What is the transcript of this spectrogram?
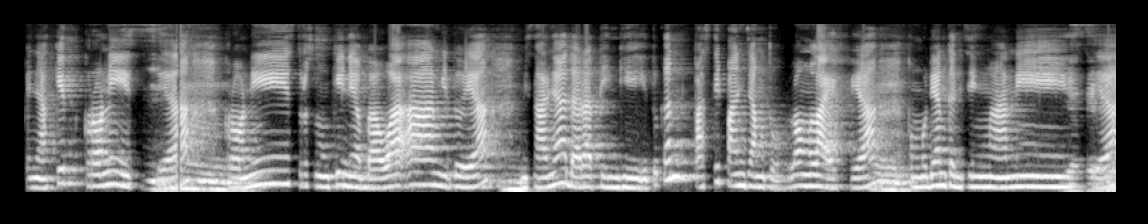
penyakit kronis ya Hmm. kronis terus mungkin ya bawaan gitu ya Hmm. misalnya darah tinggi itu kan pasti panjang tuh long life ya Hmm. kemudian kencing manis Diabetes ya ya.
